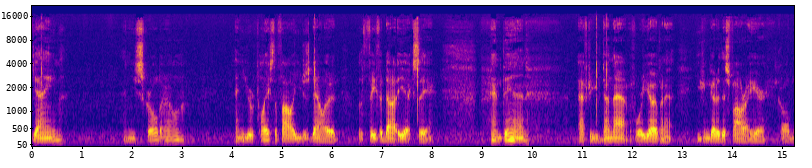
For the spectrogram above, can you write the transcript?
game, and you scroll down and you replace the file you just downloaded with FIFA.exe. And then, after you've done that, before you open it, you can go to this file right here called,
